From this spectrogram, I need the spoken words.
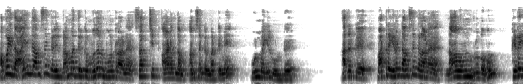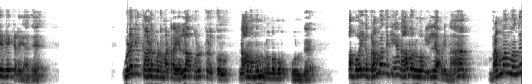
அப்போ இந்த ஐந்து அம்சங்களில் பிரம்மத்திற்கு முதல் மூன்றான சச்சித் ஆனந்தம் அம்சங்கள் மட்டுமே உண்மையில் உண்டு. அதற்கு மற்ற இரண்டு அம்சங்களான நாமமும் ரூபமும் கிடையவே கிடையாது. உலகில் காணப்படும் மற்ற எல்லா பொருட்களுக்கும் நாமமும் ரூபமும் உண்டு. அப்போ இங்க பிரம்மத்துக்கு ஏன் நாம ரூபம் இல்லை அப்படின்னா பிரம்மம் வந்து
